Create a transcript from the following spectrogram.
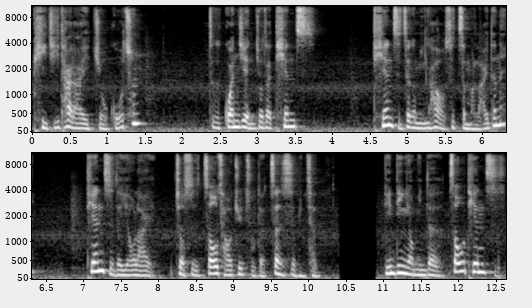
否极泰来九国春。这个关键就在天子。天子这个名号是怎么来的呢？天子的由来就是周朝君主的正式名称，鼎鼎有名的周天子。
